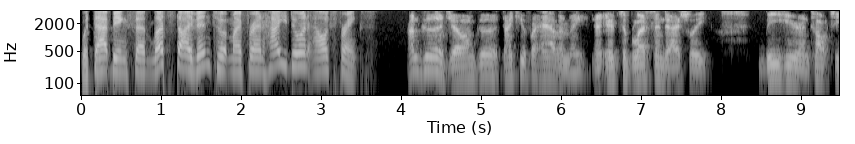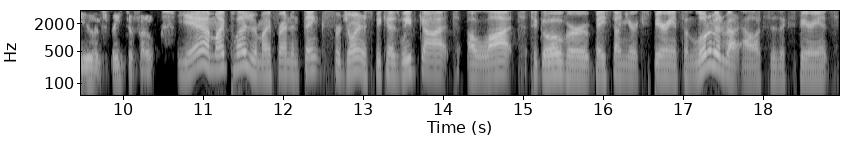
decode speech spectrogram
With that being said, let's dive into it, my friend. How you doing, Alex Franks? I'm good, Joe. I'm good. Thank you for having me. It's a blessing to actually be here and talk to you and speak to folks. Yeah, my pleasure, my friend, and thanks for joining us because we've got a lot to go over based on your experience and a little bit about Alex's experience.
